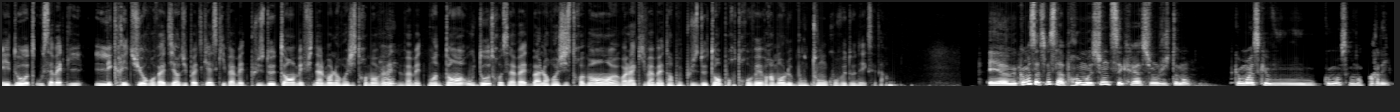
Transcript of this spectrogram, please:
Et d'autres où ça va être l'écriture, on va dire, du podcast qui va mettre plus de temps, mais finalement l'enregistrement va, mettre moins de temps. Ou d'autres, ça va être bah, l'enregistrement euh, voilà, qui va mettre un peu plus de temps pour trouver vraiment le bon ton qu'on veut donner, etc. Et euh, comment ça se passe la promotion de ces créations justement? Comment est-ce que vous comment est-ce que vous en parlez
